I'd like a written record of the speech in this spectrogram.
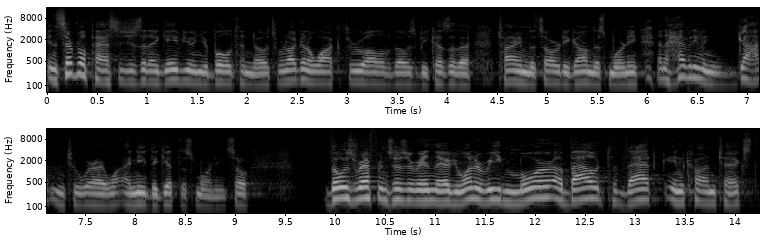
in several passages that I gave you in your bulletin notes. We're not going to walk through all of those because of the time that's already gone this morning, and I haven't even gotten to where I, want, I need to get this morning. So those references are in there. If you want to read more about that in context,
